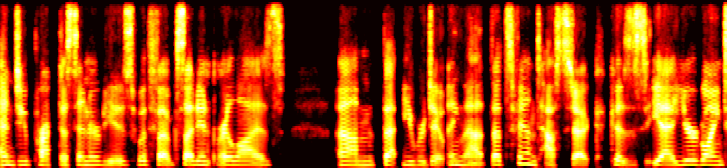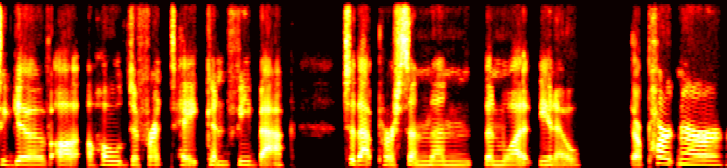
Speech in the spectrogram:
and do practice interviews with folks. I didn't realize um that you were doing that. That's fantastic because yeah, you're going to give a, a whole different take and feedback to that person than than what, you know, their partner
